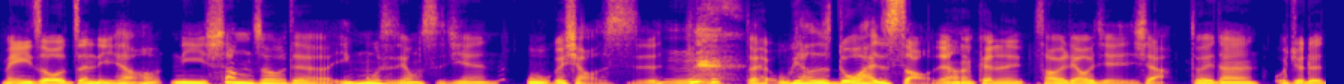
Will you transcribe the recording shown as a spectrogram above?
每一周整理一下，哦，你上周的荧幕使用时间五个小时，嗯、对，五个小时多还是少？这样可能稍微了解一下。对，但我觉得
